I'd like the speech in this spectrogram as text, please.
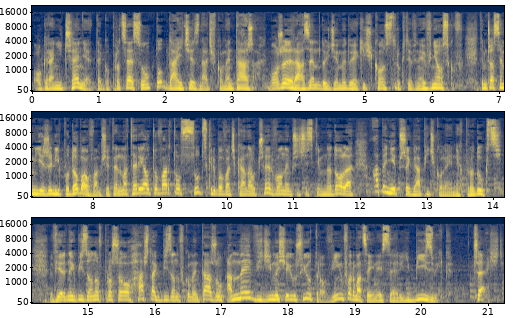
ograniczenie tego procesu, to dajcie znać w komentarzach. Może razem dojdziemy do jakichś konstruktywnych wniosków. Tymczasem, jeżeli podobał Wam się ten materiał, to warto subskrybować kanał Czerwony czerwonym przyciskiem na dole, aby nie przegapić kolejnych produkcji. Wiernych Bizonów proszę o hashtag Bizon w komentarzu, a my widzimy się już jutro w informacyjnej serii Bizweek. Cześć!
